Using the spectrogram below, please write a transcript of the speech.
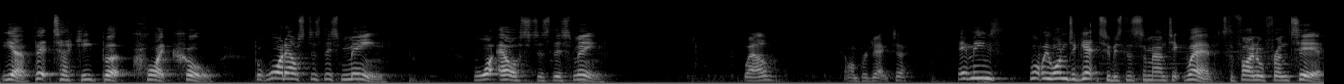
yeah, a bit techy, but quite cool. But what else does this mean? What else does this mean? Well, come on, projector. It means what we want to get to is the semantic web. It's the final frontier.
